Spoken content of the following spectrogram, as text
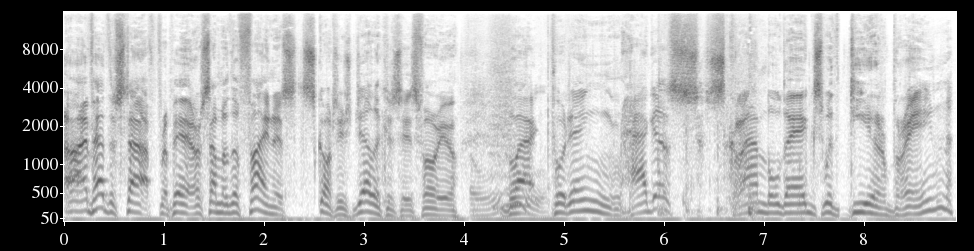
I've had the staff prepare some of the finest Scottish delicacies for you. Oh. Black pudding, haggis, scrambled eggs with deer brain,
